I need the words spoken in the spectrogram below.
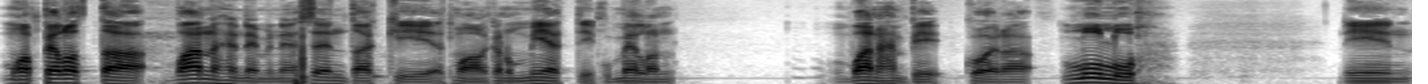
mua pelottaa vanheneminen sen takia, että mä oon alkanut miettiä, kun meillä on vanhempi koira Lulu, niin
